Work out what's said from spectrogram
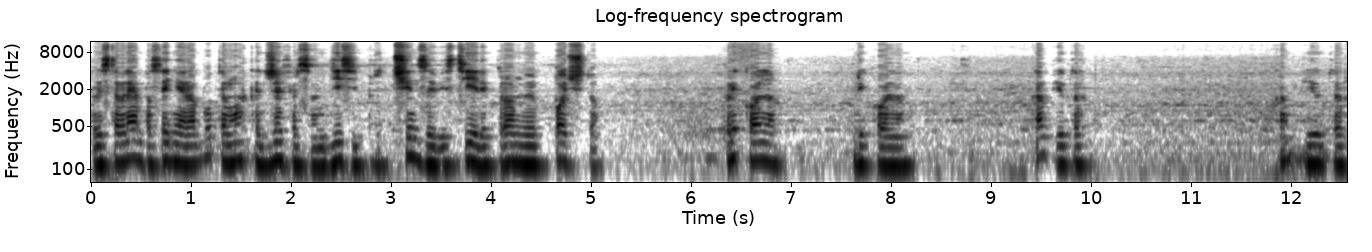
Представляем последние работы Марка Джефферсон. 10 причин завести электронную почту. Прикольно. Прикольно. Компьютер. Компьютер.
